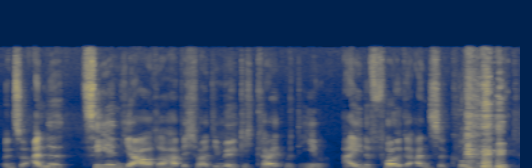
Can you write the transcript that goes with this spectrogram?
Und so alle zehn Jahre habe ich mal die Möglichkeit, mit ihm eine Folge anzugucken.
